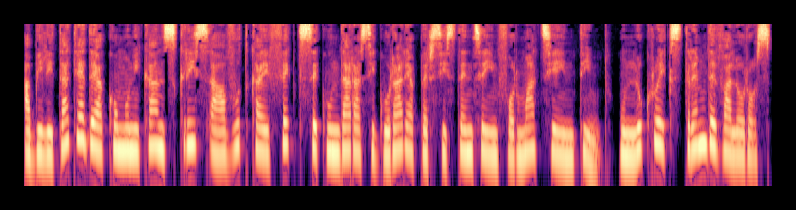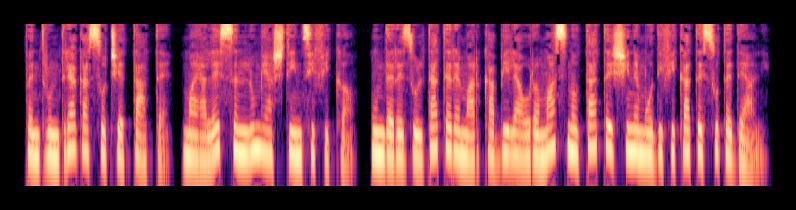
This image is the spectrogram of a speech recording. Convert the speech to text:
Abilitatea de a comunica în scris a avut ca efect secundar asigurarea persistenței informației în timp, un lucru extrem de valoros pentru întreaga societate, mai ales în lumea științifică, unde rezultate remarcabile au rămas notate și nemodificate sute de ani.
